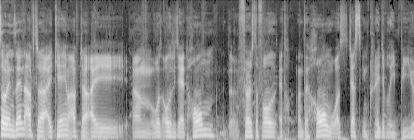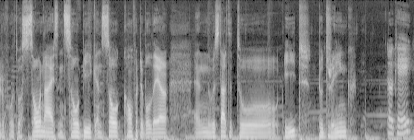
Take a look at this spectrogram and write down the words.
so and then after I came, after I um, was already at home, the, first of all, at uh, the home was just incredibly beautiful. It was so nice and so big and so comfortable there, and we started to eat, to drink. Okay,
